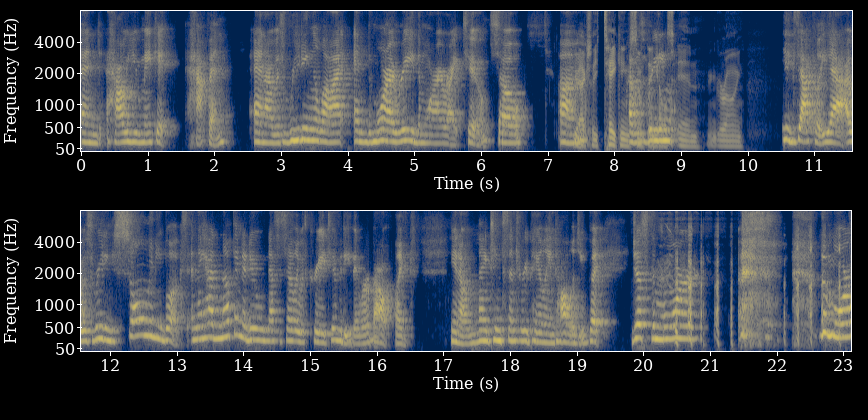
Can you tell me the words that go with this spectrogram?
and how you make it happen and I was reading a lot and the more I read the more I write too. So um, you're actually taking something reading, else in and growing. Exactly. Yeah. I was reading so many books and they had nothing to do necessarily with creativity. They were about like, you know, 19th century paleontology, but just the more the more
